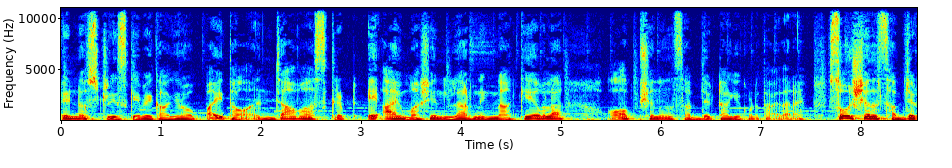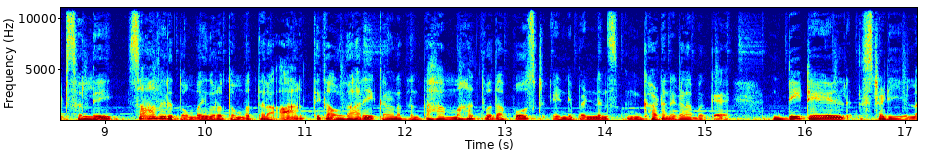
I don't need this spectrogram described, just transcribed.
ಇಂಡಸ್ಟ್ರೀಸ್ಗೆ ಬೇಕಾಗಿರೋ Python JavaScript A I machine ಲರ್ನಿಂಗ್ನ ಕೇವಲ ಆಪ್ಷನಲ್ ಸಬ್ಜೆಕ್ಟ್ ಆಗಿ ಕೊಡ್ತಾ ಇದ್ದಾರೆ. ಸೋಷಿಯಲ್ ಸಬ್ಜೆಕ್ಟ್ಸಲ್ಲಿ ಸಾವಿರದ ಒಂಬೈನೂರ ತೊಂಬತ್ತರ ಆರ್ಥಿಕ ಉದಾರೀಕರಣದಂತಹ ಮಹತ್ವದ ಪೋಸ್ಟ್ ಇಂಡಿಪೆಂಡೆನ್ಸ್ ಘಟನೆಗಳ ಬಗ್ಗೆ ಡೀಟೇಲ್ಡ್ ಸ್ಟಡಿ ಇಲ್ಲ.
